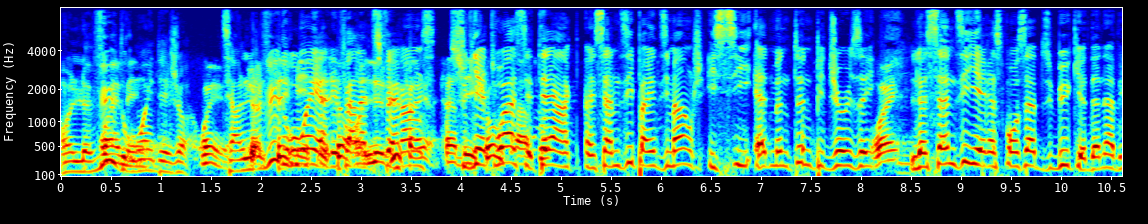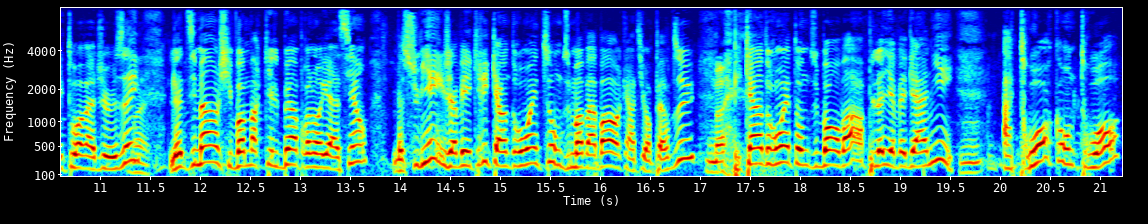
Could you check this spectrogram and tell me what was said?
on l'a vu, Ouais, Drouin, mais- déjà. on l'a vu, sais, Drouin, aller ça, faire la différence. Souviens-toi, c'était un, un samedi pas un dimanche, ici, Edmonton puis Jersey. Ouais. Le samedi, il est responsable du but qui a donné la victoire à Jersey. Ouais. Le dimanche, il va marquer le but en prolongation. Je me souviens, j'avais écrit quand Drouin tourne du mauvais bord quand ils ont perdu, puis quand Drouin tourne du bon bord, puis là, il avait gagné. À 3 contre 3,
